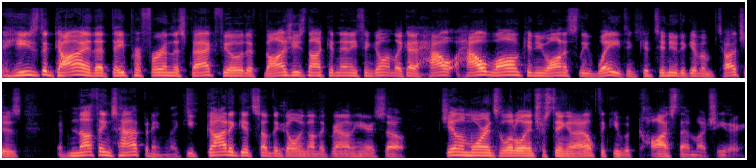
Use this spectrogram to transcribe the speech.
he's the guy that they prefer in this backfield. If Najee's not getting anything going, like uh, how how long can you honestly wait and continue to give him touches if nothing's happening? Like you got to get something going on the ground here. So Jaylen Warren's a little interesting, and I don't think he would cost that much either.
